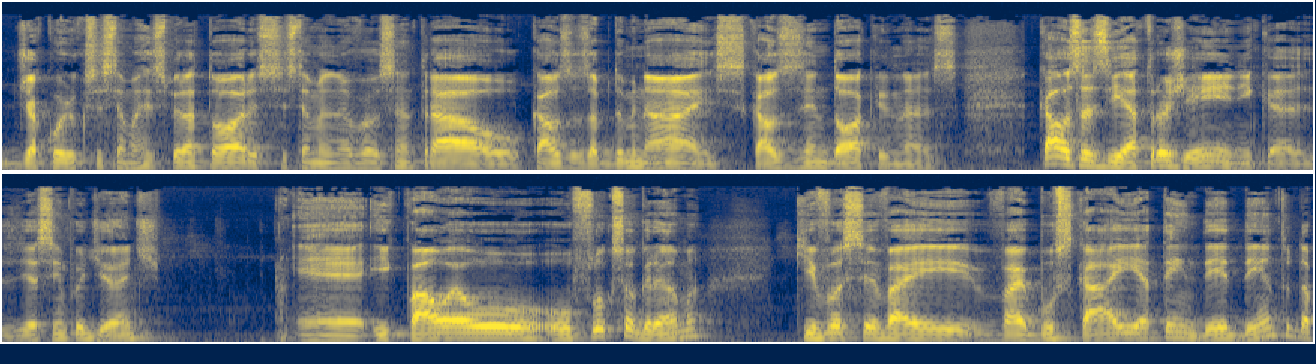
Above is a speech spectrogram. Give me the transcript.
de acordo com o sistema respiratório, sistema nervoso central, causas abdominais, causas endócrinas, causas iatrogênicas e assim por diante. É, e qual é o, o, fluxograma que você vai, vai buscar e atender dentro da,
